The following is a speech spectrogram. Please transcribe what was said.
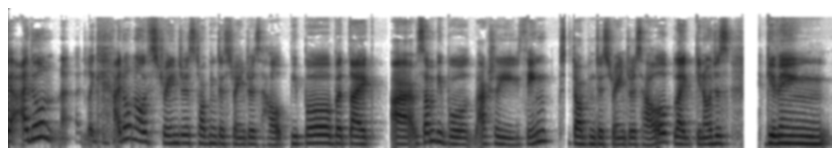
I don't like I don't know if strangers talking to strangers help people, but like uh, some people actually think talking to strangers help. Like you know, just giving,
